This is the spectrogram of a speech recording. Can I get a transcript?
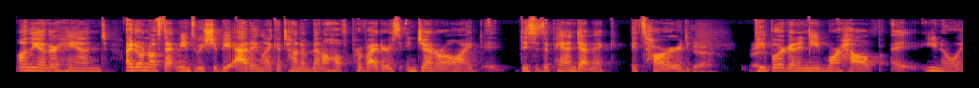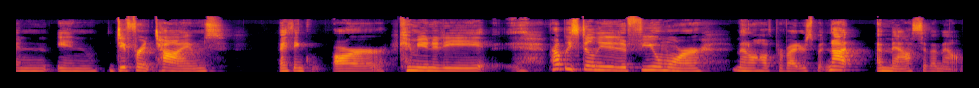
On the other hand, I don't know if that means we should be adding like a ton of mental health providers in general. I this is a pandemic; it's hard Yeah, Right. people are going to need more help you know in in different times i think our community eh, probably still needed a few more mental health providers but not a massive amount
